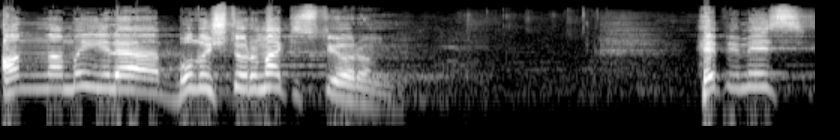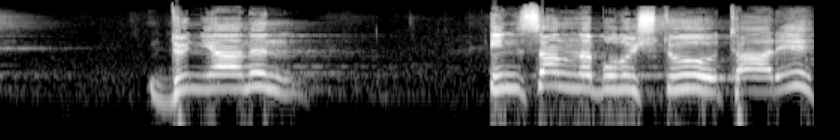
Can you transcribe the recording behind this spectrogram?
anlamıyla buluşturmak istiyorum. Hepimiz dünyanın insanla buluştuğu tarih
